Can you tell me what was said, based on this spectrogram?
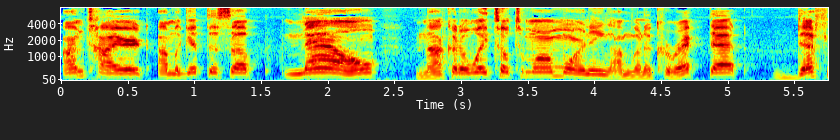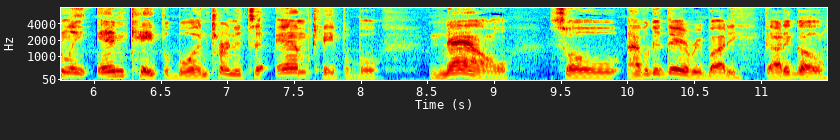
I'm tired. I'm gonna get this up now. I'm not gonna wait till tomorrow morning. I'm gonna correct that. Definitely incapable and turn it to am capable now so have a good day, everybody. Gotta go.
